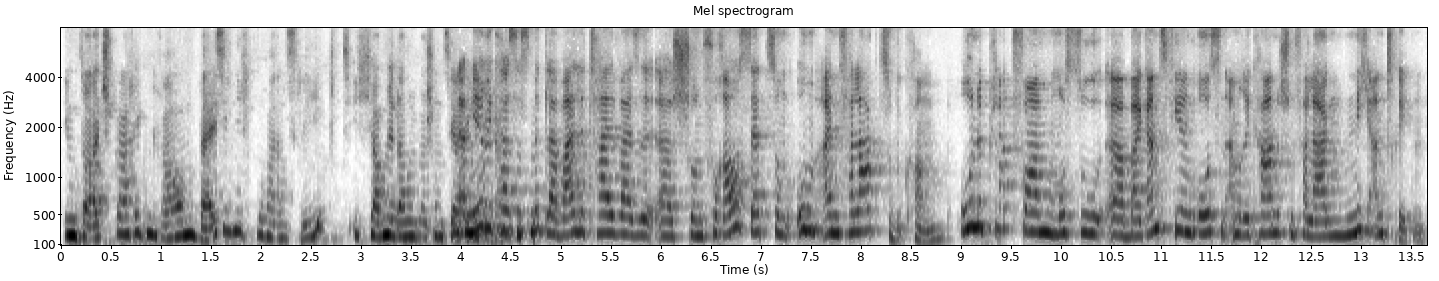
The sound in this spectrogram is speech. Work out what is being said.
im deutschsprachigen Raum weiß ich nicht, woran es liegt. Ich habe mir darüber schon sehr. In Amerika ist es mittlerweile teilweise äh, schon Voraussetzung, um einen Verlag zu bekommen. Ohne Plattform musst du äh, bei ganz vielen großen amerikanischen Verlagen nicht antreten.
